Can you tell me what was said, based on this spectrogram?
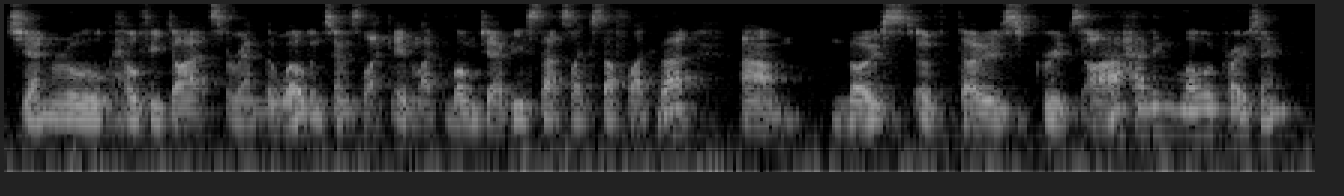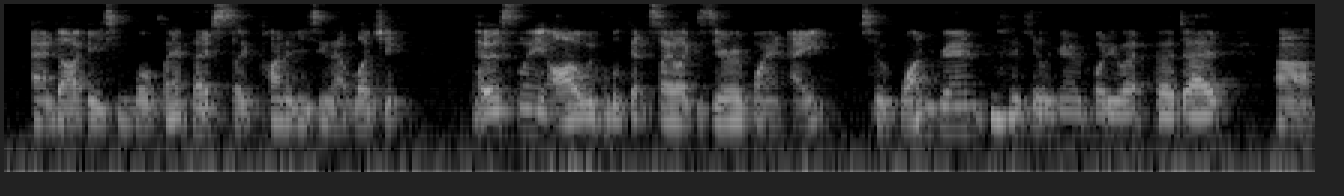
general healthy diets around the world in terms of like even like longevity stats, like stuff like that. Um, most of those groups are having lower protein and are eating more plant based. So kind of using that logic. Personally, I would look at say like 0.8 to one gram per mm-hmm. kilogram of body weight per day, um,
